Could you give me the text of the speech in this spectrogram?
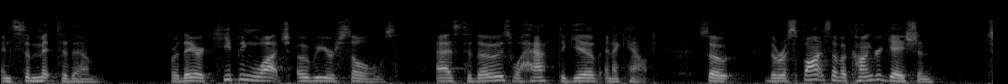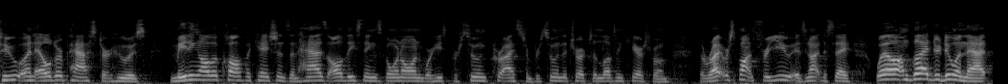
and submit to them, for they are keeping watch over your souls, as to those will have to give an account. So, the response of a congregation to an elder pastor who is meeting all the qualifications and has all these things going on where he's pursuing Christ and pursuing the church and loves and cares for him, the right response for you is not to say, well, I'm glad you're doing that.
